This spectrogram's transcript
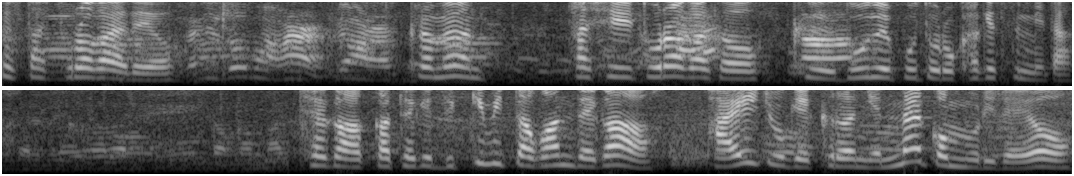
그래서 다시 돌아가야 돼요. 그러면 다시 돌아가서 그 논을 보도록 하겠습니다. 제가 아까 되게 느낌 있다고 한 데가 바이족의 그런 옛날 건물이래요.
